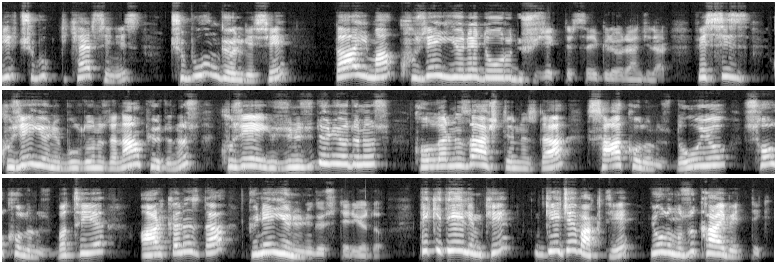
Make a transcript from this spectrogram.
bir çubuk dikerseniz çubuğun gölgesi daima kuzey yöne doğru düşecektir sevgili öğrenciler. Ve siz kuzey yönü bulduğunuzda ne yapıyordunuz? Kuzeye yüzünüzü dönüyordunuz. Kollarınızı açtığınızda sağ kolunuz doğuyu, sol kolunuz batıyı, arkanız da güney yönünü gösteriyordu. Peki diyelim ki gece vakti yolumuzu kaybettik.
